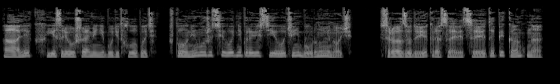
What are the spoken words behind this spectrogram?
А Олег, если ушами не будет хлопать, вполне может сегодня провести очень бурную ночь. Сразу две красавицы — это пикантно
